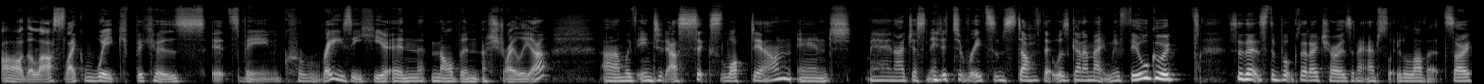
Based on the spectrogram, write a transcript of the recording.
oh, the last like week because it's been crazy here in Melbourne, Australia. Um, we've entered our sixth lockdown, and man, I just needed to read some stuff that was going to make me feel good. So that's the book that I chose, and I absolutely love it. So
